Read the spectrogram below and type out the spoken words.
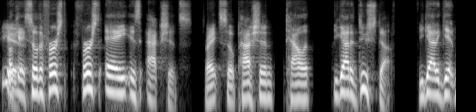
Yeah. Okay, so the first first A is actions, right? So passion, talent, you got to do stuff. You got to get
